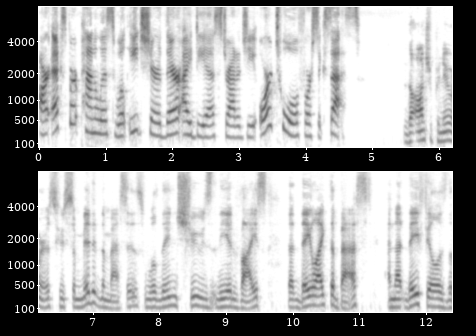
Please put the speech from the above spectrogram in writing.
Our expert panelists will each share their idea, strategy, or tool for success. The entrepreneurs who submitted the messes will then choose the advice that they like the best and that they feel is the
